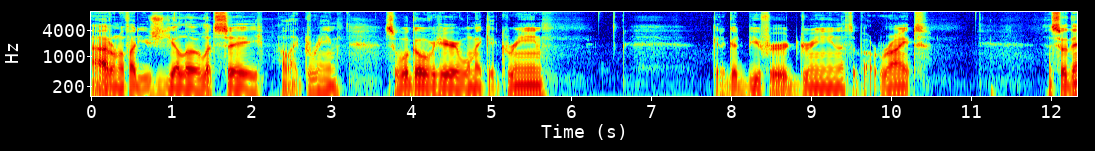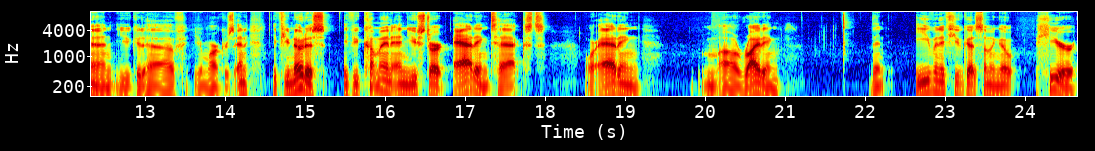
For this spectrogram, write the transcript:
I don't know if I'd use yellow. Let's say I like green. So we'll go over here, we'll make it green. Get a good Buford green, that's about right. And so then you could have your markers. And if you notice, if you come in and you start adding text or adding mm, uh, writing, then even if you've got something here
